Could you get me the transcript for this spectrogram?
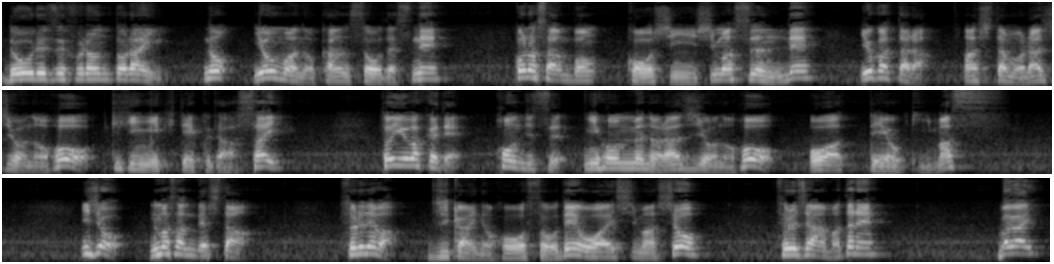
ドールズフロントラインの4話の感想ですね。この3本更新しますんで、よかったら明日もラジオの方聞きに来てください。というわけで、本日2本目のラジオの方終わっておきます。以上、沼さんでした。それでは次回の放送でお会いしましょう。それじゃあまたね。バイバイ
